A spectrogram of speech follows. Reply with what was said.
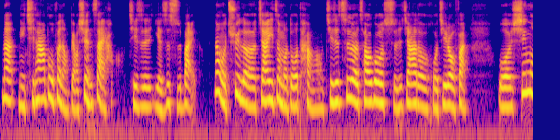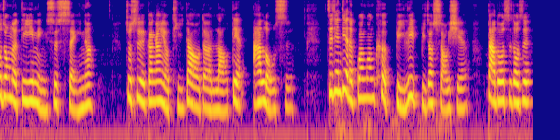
那你其他部分哦表现再好，其实也是失败的。那我去了嘉义这么多趟哦，其实吃了超过十家的火鸡肉饭，我心目中的第一名是谁呢？就是刚刚有提到的老店阿楼斯，这间店的观光客比例比较少一些，大多是都是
